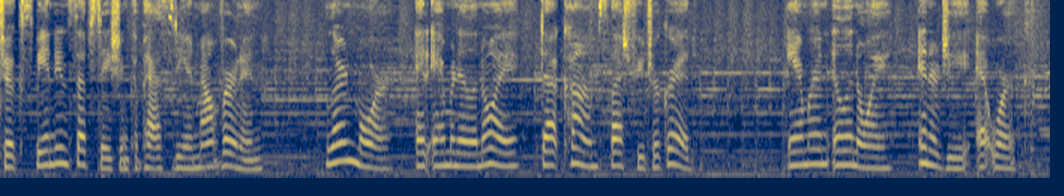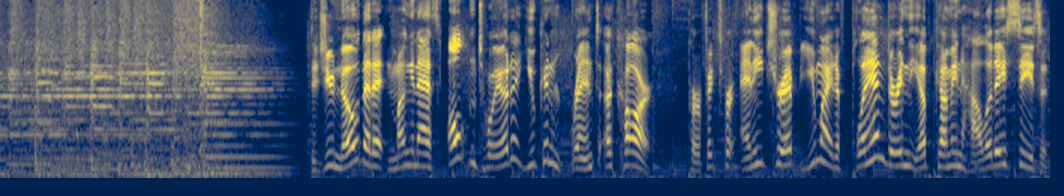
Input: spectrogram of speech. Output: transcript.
to expanding substation capacity in Mount Vernon, Learn more at amerenillinois.com slash futuregrid. Ameren, Illinois. Energy at work. Did you know that at Mungenast Alton Toyota you can rent a car? Perfect for any trip you might have planned during the upcoming holiday season.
